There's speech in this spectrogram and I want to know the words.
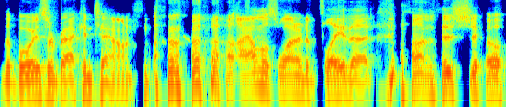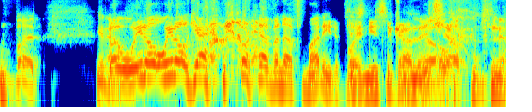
the boys are back in town. I almost wanted to play that on this show, but you know, But we don't. We don't get. We don't have enough money to play music on this show. no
